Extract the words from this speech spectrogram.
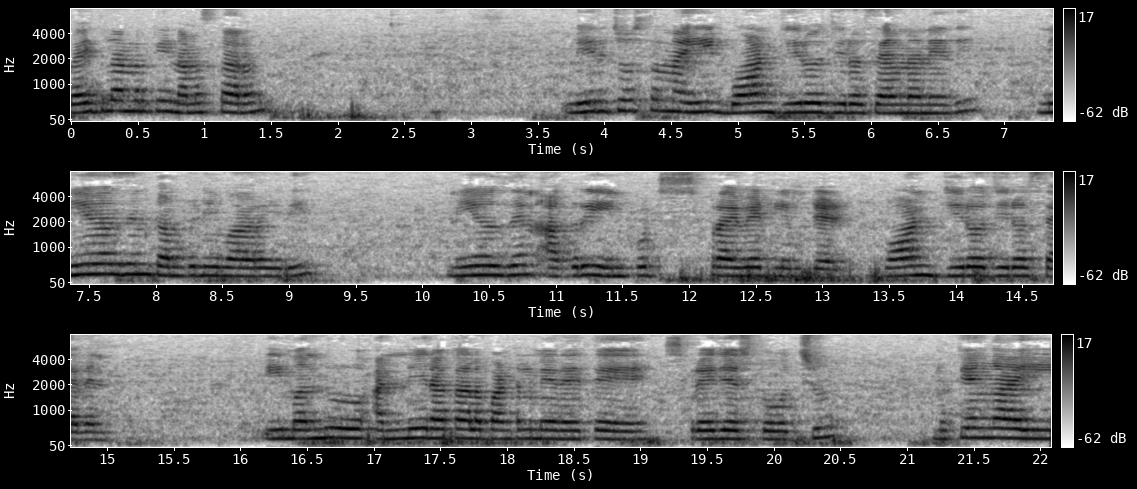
రైతులందరికీ నమస్కారం. మీరు చూస్తున్న ఈ బాండ్ జీరో జీరో సెవెన్ అనేది నియోజిన్ కంపెనీ వారు ఇది Neozin agri inputs private limited Bond zero zero seven. ఈ మందు అన్ని రకాల పంటల మీద అయితే స్ప్రే చేసుకోవచ్చు. ముఖ్యంగా ఈ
